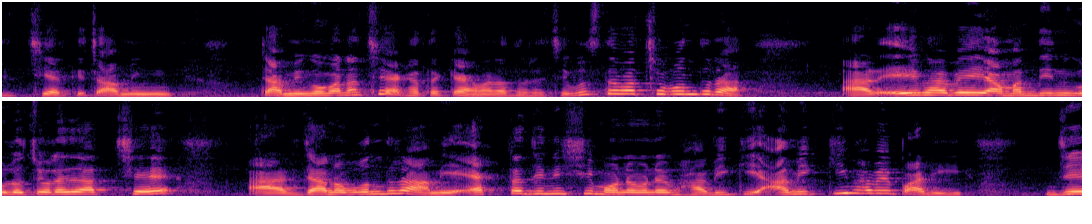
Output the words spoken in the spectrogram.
দিচ্ছি আর কি, চাউমিন চাউমিনও বানাচ্ছি, এক হাতে ক্যামেরা ধরেছি। বুঝতে পারছ বন্ধুরা? আর এইভাবেই আমার দিনগুলো চলে যাচ্ছে। আর জানো বন্ধুরা, আমি একটা জিনিসই মনে মনে ভাবি কি, আমি কীভাবে পারি? যে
